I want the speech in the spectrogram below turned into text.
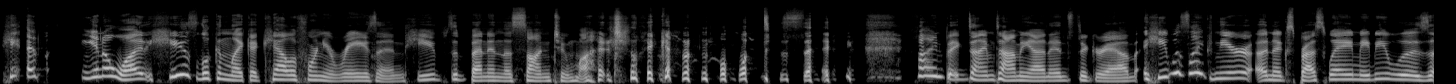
He, if- you know what? He's looking like a California raisin. He's been in the sun too much. like I don't know what to say. Find Big Time Tommy on Instagram. He was like near an expressway. Maybe it was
